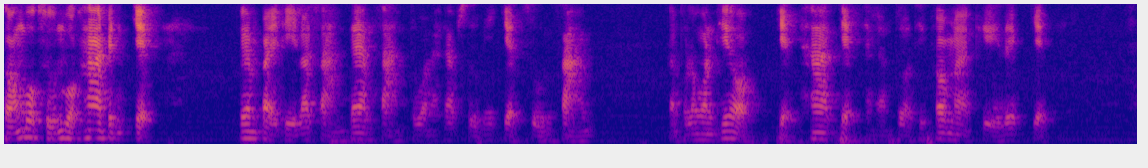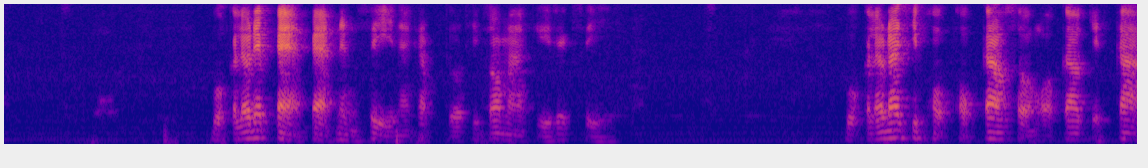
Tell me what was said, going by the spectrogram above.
สองบวกศูนย์บวกห้าเป็นเจ็ดเพิ่มไปทีละสามแต้มสามตัวนะครับ สูตรนี้เจ็ดศูนย์สามกับผลรางวัลที่ออกเจ็ดห้าเจ็ดนะครับ ตัวที่เข้ามาคือเลขเจ็ดบวกกันแล้วได้แปดแปดหนึ่งสี่นะครับ ตัวที่เข้ามาคือเลขสี่ บวกกันแล้วได้สิบหกหกเก้าสองออกเก้าเจ็ดเก้า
